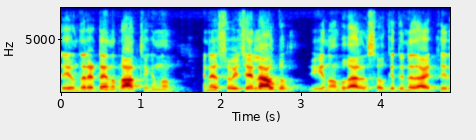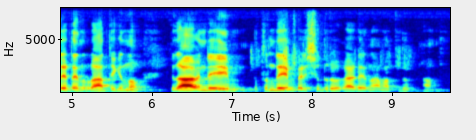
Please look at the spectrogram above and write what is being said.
ദൈവം തരട്ടെ എന്ന് പ്രാർത്ഥിക്കുന്നു. എന്നെ ശ്രമിച്ച എല്ലാവർക്കും ഈ നോമ്പുകാലം സൗഖ്യത്തിന്റെതായി തീരട്ടെ എന്ന് പ്രാർത്ഥിക്കുന്നു. പിതാവിന്റെയും പുത്രന്റെയും പരിശുദ്ധ രൂപയുടെയും നാമത്തിൽ ആമേൻ.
